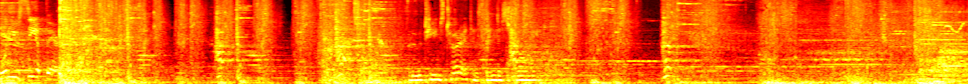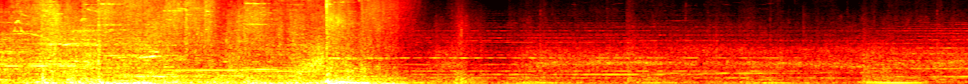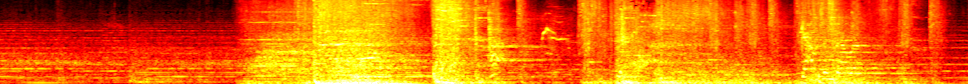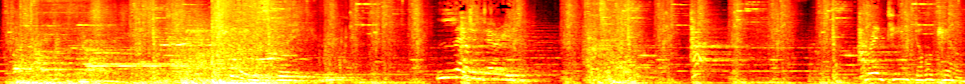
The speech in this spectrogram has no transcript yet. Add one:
What do you see up there? Blue Team's turret has been destroyed. kill.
